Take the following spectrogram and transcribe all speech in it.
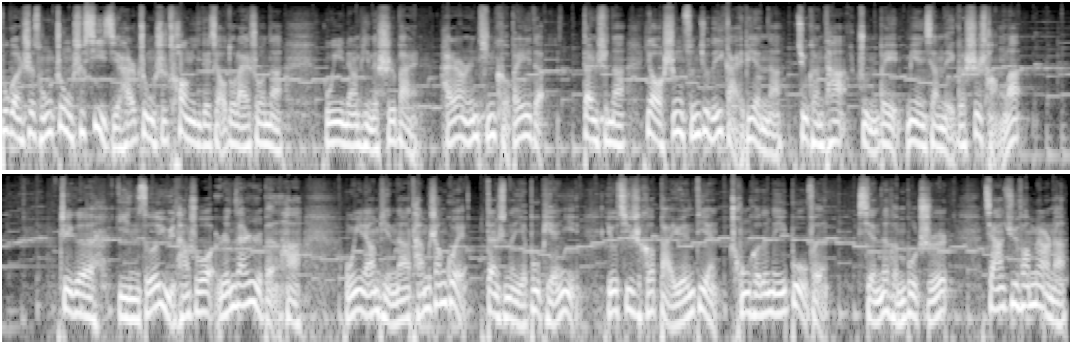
不管是从重视细节还是重视创意的角度来说呢，无印良品的失败还让人挺可悲的。但是呢，要生存就得改变呢，就看他准备面向哪个市场了。这个尹泽宇他说：“人在日本哈，无印良品呢谈不上贵，但是呢也不便宜，尤其是和百元店重合的那一部分，显得很不值。家居方面呢，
